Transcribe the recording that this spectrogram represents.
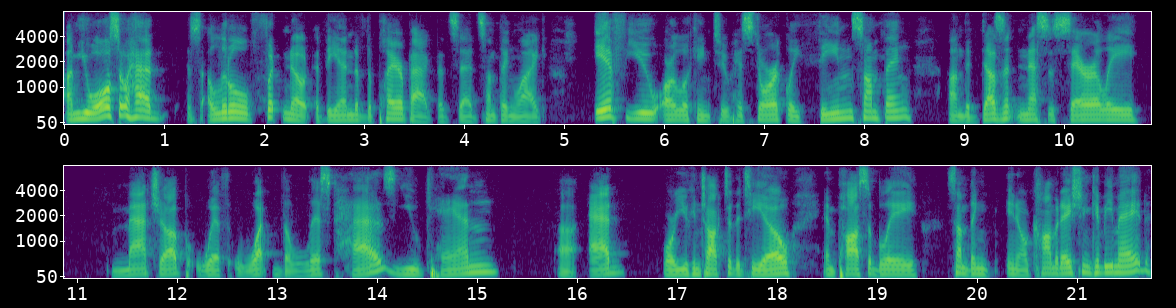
Um, you also had a little footnote at the end of the player pack that said something like, if you are looking to historically theme something um, that doesn't necessarily match up with what the list has, you can uh, add or you can talk to the TO and possibly something, you know, accommodation can be made.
